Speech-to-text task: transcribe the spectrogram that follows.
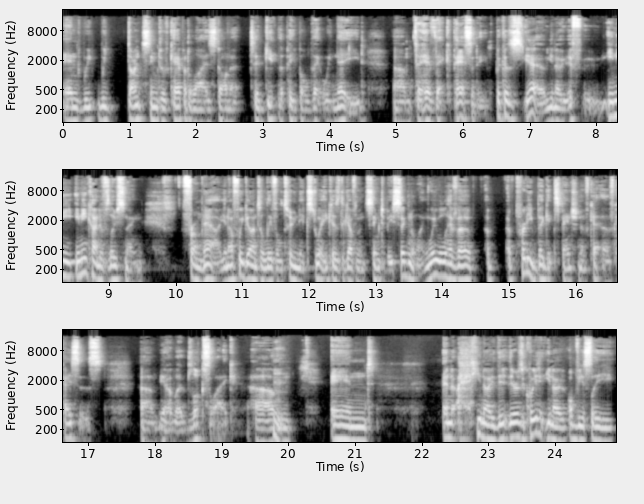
and we, we don't seem to have capitalized on it to get the people that we need um, to have that capacity. Because, yeah, you know, if any, any kind of loosening from now, you know, if we go into level two next week, as the government seem to be signaling, we will have a, a, a pretty big expansion of, ca- of cases. Um, you know, it looks like. Um, And, and you know there, there is a question you know obviously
